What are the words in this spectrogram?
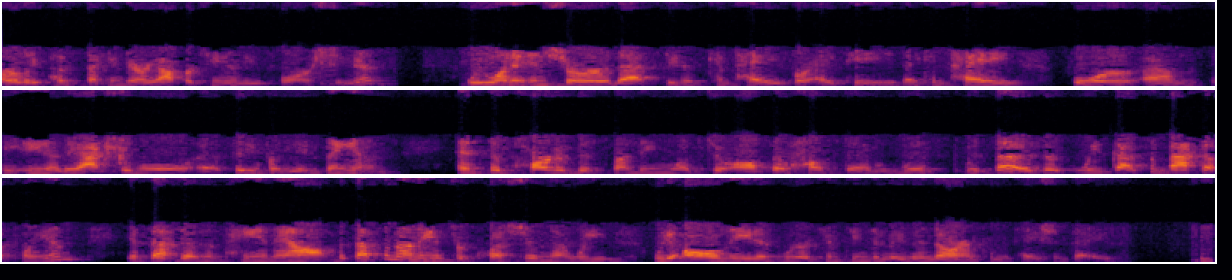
early post-secondary opportunities for our students. We want to ensure that students can pay for AP. They can pay for, um, you know, the actual uh, sitting for the exams. And so part of this funding was to also help them with, with those. So we've got some backup plans, if that doesn't pan out. But that's an unanswered question that we, we all need as we're attempting to move into our implementation phase.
